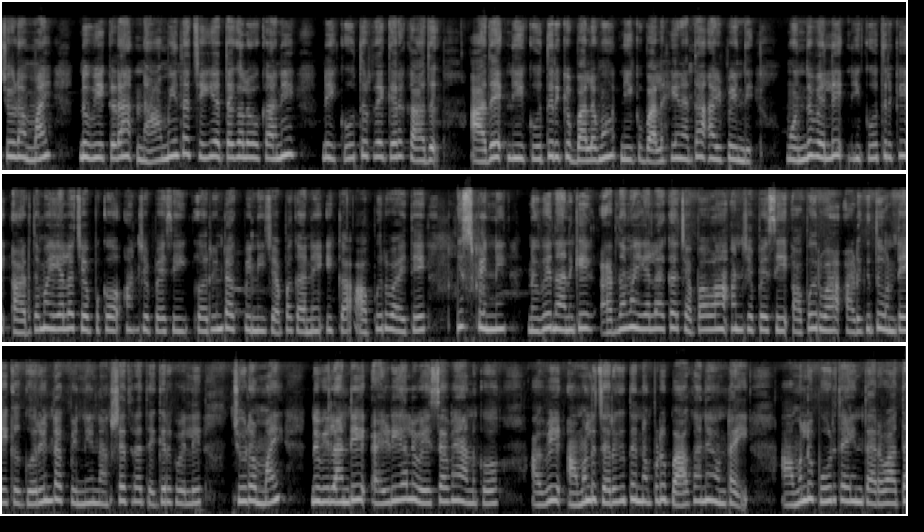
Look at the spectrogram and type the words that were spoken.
చూడమ్మాయి నువ్వు ఇక్కడ నా మీద చెయ్యి ఎత్తగలవు కానీ నీ కూతురు దగ్గర కాదు. అదే నీ కూతురికి బలము నీకు బలహీనత అయిపోయింది. ముందు వెళ్ళి నీ కూతురికి అర్థమయ్యేలా చెప్పుకో అని చెప్పేసి గోరింటాక్ పిన్ని చెప్పగానే ఇక అపూర్వ అయితే ఈ పిన్ని నువ్వే దానికి అర్థమయ్యేలాగా చెప్పవా? అని చెప్పేసి అపూర్వ అడుగుతూ ఉంటే ఇక గోరింటాక్ పిన్ని నక్షత్ర దగ్గరికి వెళ్ళి చూడమ్మాయి నువ్వు ఇలాంటి ఐడియాలు వేసావే అనుకో. అవి అమలు జరుగుతున్నప్పుడు బాగానే ఉంటాయి. అమలు పూర్తయిన తర్వాత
